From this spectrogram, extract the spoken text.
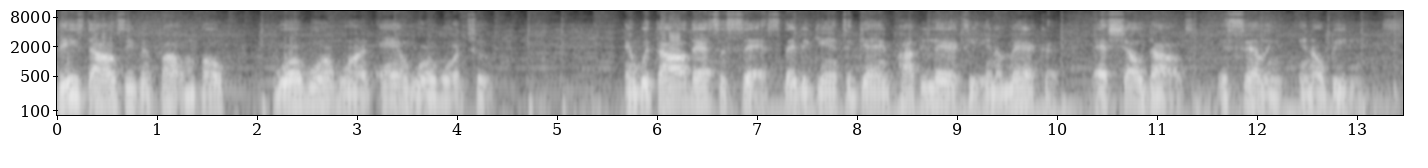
These dogs even fought in both World War I and World War II. And with all their success, they began to gain popularity in America as show dogs excelling in obedience.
